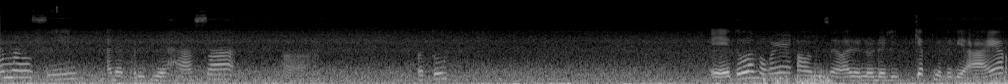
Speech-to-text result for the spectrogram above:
Emang sih ada peribahasa uh, apa tuh? Ya itulah pokoknya kalau misalnya ada noda dikit gitu di air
